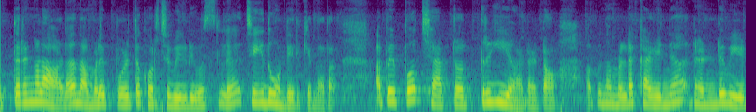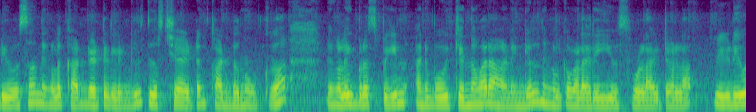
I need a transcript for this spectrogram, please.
ഉത്തരങ്ങളാണ് നമ്മളിപ്പോഴത്തെ കുറച്ച് വീഡിയോസിൽ ചെയ്തുകൊണ്ടിരിക്കുന്നത്. അപ്പോൾ ഇപ്പോൾ ചാപ്റ്റർ ത്രീ ആണ് കേട്ടോ. അപ്പോൾ നമ്മളുടെ കഴിഞ്ഞ രണ്ട് വീഡിയോസ് നിങ്ങൾ കണ്ടിട്ടില്ലെങ്കിൽ തീർച്ചയായിട്ടും കണ്ടു നോക്കുക നിങ്ങൾ ഈ ബ്രസ്റ്റ് പെയിൻ അനുഭവിക്കുന്നവരാണെങ്കിൽ നിങ്ങൾക്ക് വളരെ യൂസ്ഫുൾ ആയിട്ടുള്ള വീഡിയോ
